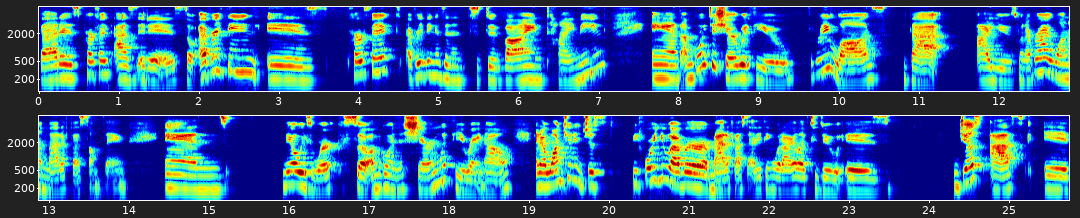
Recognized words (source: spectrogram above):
That is perfect as it is. So everything is perfect. Everything is in its divine timing. And I'm going to share with you three laws that I use whenever I want to manifest something. And they always work. So I'm going to share them with you right now. And I want you to just, before you ever manifest anything, what I like to do is just ask if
